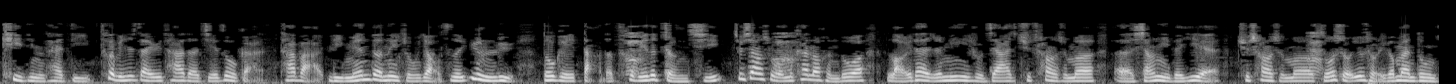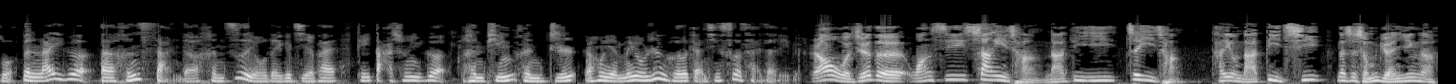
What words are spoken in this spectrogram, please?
key 定的太低，特别是在于它的节奏感，它把里面的那种咬字的韵律都给打得特别的整齐，就像是我们看到很多老一代人民艺术家去唱什么呃想你的夜，去唱什么左手右手一个慢动作，本来一个呃很散的很自由的一个节拍，给打成一个很平很直，然后也没有任何的感情色彩在里边。然后我觉得王晰上一场拿第一，这一场。他又拿第七，那是什么原因呢？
